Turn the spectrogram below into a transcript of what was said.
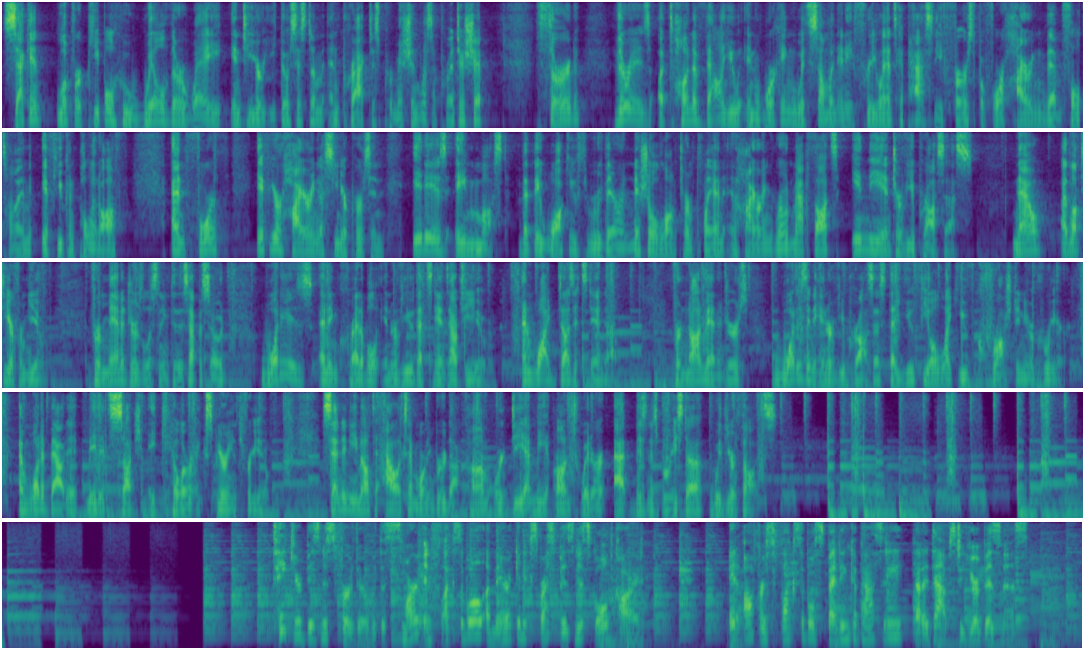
Second, look for people who will their way into your ecosystem and practice permissionless apprenticeship. Third, there is a ton of value in working with someone in a freelance capacity first before hiring them full time if you can pull it off. And fourth, if you're hiring a senior person, it is a must that they walk you through their initial long term plan and hiring roadmap thoughts in the interview process. Now, I'd love to hear from you. For managers listening to this episode, what is an incredible interview that stands out to you? And why does it stand out? For non managers, what is an interview process that you feel like you've crushed in your career? And what about it made it such a killer experience for you? Send an email to alex at morningbrew.com or DM me on Twitter at businessbarista with your thoughts. Take your business further with the smart and flexible American Express Business Gold Card. It offers flexible spending capacity that adapts to your business.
